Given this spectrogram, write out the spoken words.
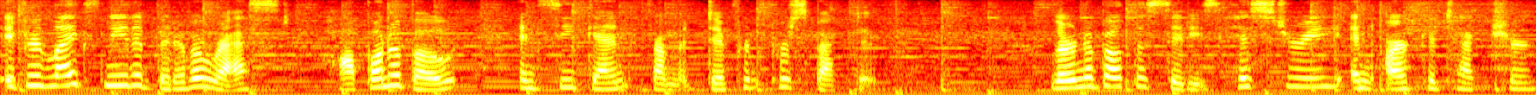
If your legs need a bit of a rest, hop on a boat and see Ghent from a different perspective. Learn about the city's history and architecture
